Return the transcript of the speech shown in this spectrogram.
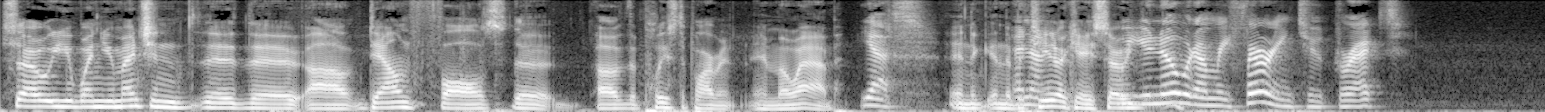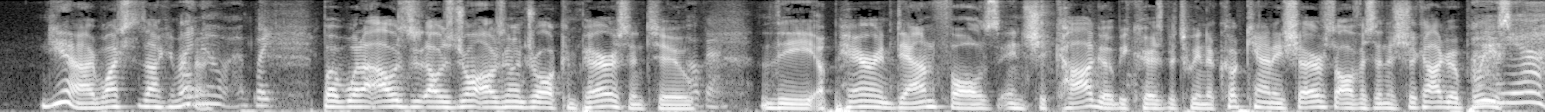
So you, when you mentioned the the uh, downfalls the of the police department in Moab Yes. in the in the Petito case, so well, you know what I'm referring to, correct? Yeah, I watched the documentary. I know, but But what I was I was draw I was going to draw a comparison to Okay. the apparent downfalls in Chicago because between the Cook County Sheriff's Office and the Chicago oh, Police, Oh, yeah.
